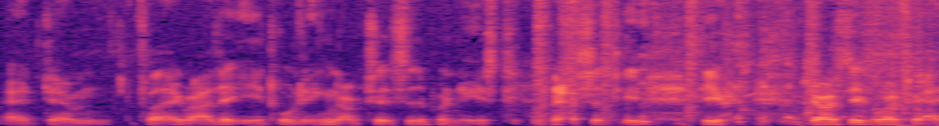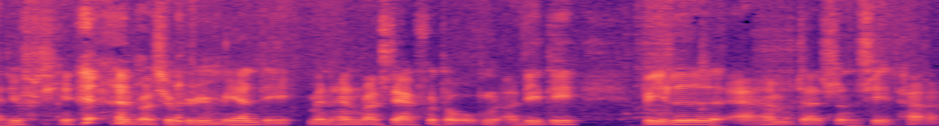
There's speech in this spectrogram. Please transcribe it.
at øhm, Frederik var aldrig ædru længe nok til at sidde på en hest. Men altså, det, det, det er også lidt uretfærdigt, fordi han var selvfølgelig mere end det, men han var stærkt fordrukken, og det er det billede af ham, der sådan set har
